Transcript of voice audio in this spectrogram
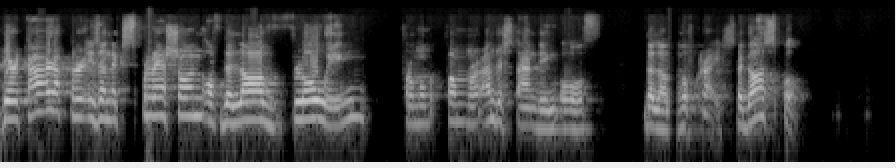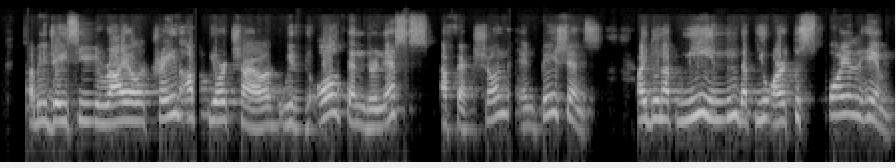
her character is an expression of the love flowing from, from her understanding of the love of Christ, the gospel. Sabi ni J.C. Ryle, train up your child with all tenderness, affection, and patience. I do not mean that you are to spoil him,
